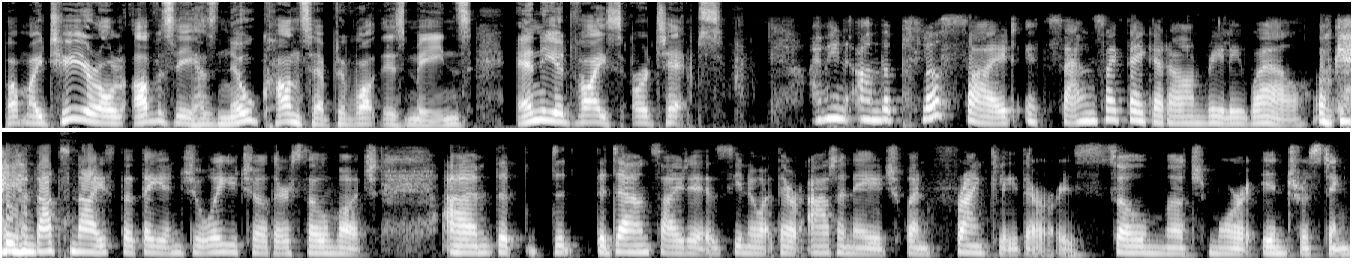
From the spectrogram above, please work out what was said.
but my two year old obviously has no concept of what this means. Any advice or tips? I mean, on the plus side, it sounds like they get on really well. Okay. And that's nice that they enjoy each other so much. Um, the, the, the downside is, you know, they're at an age when, frankly, there is so much more interesting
